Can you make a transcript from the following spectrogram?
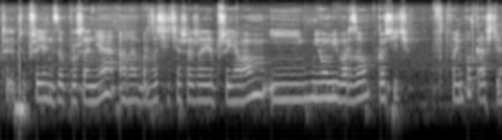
czy, czy przyjąć zaproszenie, ale bardzo się cieszę, że je przyjęłam i miło mi bardzo gościć w Twoim podcaście.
